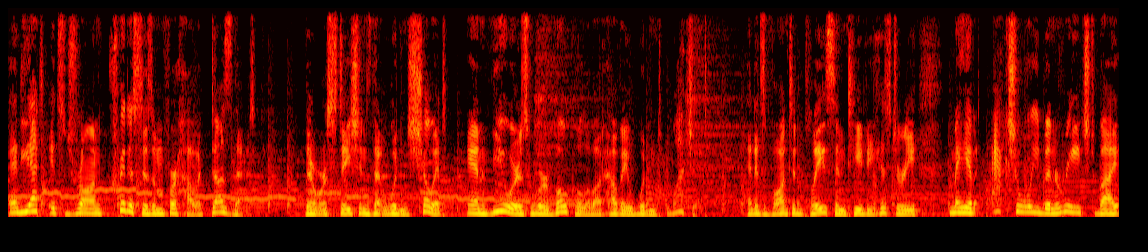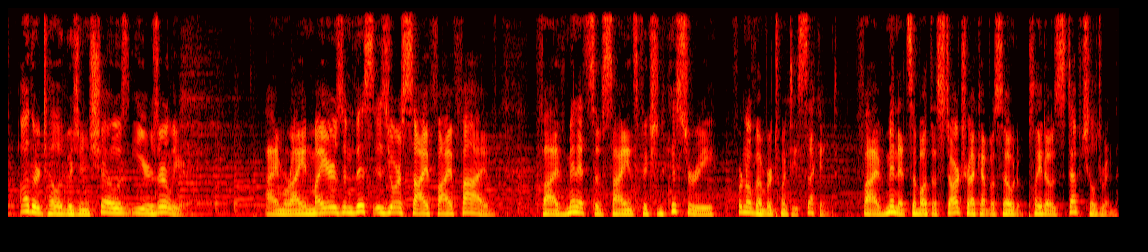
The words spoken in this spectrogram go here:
and yet it's drawn criticism for how it does that. There were stations that wouldn't show it, and viewers who were vocal about how they wouldn't watch it. And its vaunted place in TV history may have actually been reached by other television shows years earlier. I'm Ryan Myers, and this is your Sci Fi 5. Five minutes of science fiction history for November 22nd five minutes about the Star Trek episode Plato's Stepchildren,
